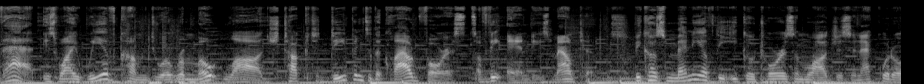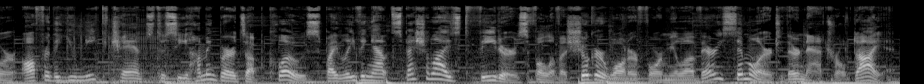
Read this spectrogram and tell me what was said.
That is why we have come to a remote lodge tucked deep into the cloud forests of the Andes Mountains. Because many of the ecotourism lodges in Ecuador offer the unique chance to see hummingbirds up close by leaving out specialized feeders full of a sugar water formula very similar to their natural diet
